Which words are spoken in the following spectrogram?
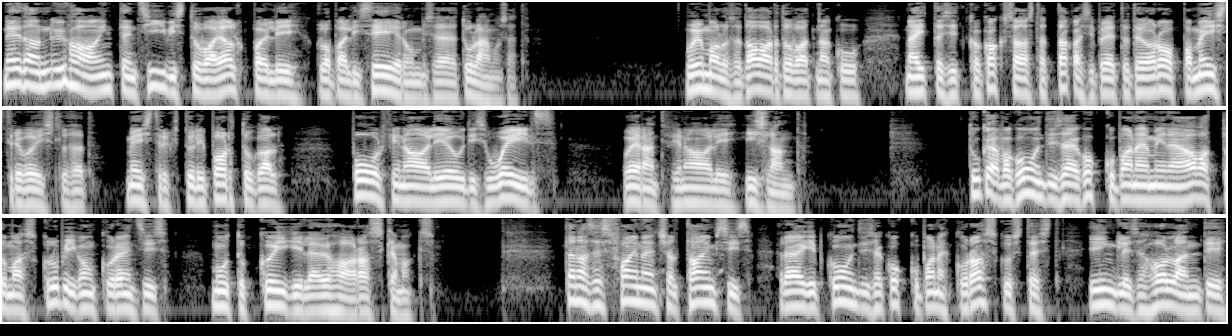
Need on üha intensiivistuva jalgpalli globaliseerumise tulemused. võimalused avarduvad, nagu näitasid ka kaks aastat tagasi peetud Euroopa meistrivõistlused, meistriks tuli Portugal, poolfinaali jõudis Wales, veerandfinaali Island tugeva koondise kokkupanemine avatumas klubikonkurentsis muutub kõigile üha raskemaks. tänases Financial Timesis räägib koondise kokkupaneku raskustest Inglise-Hollandi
